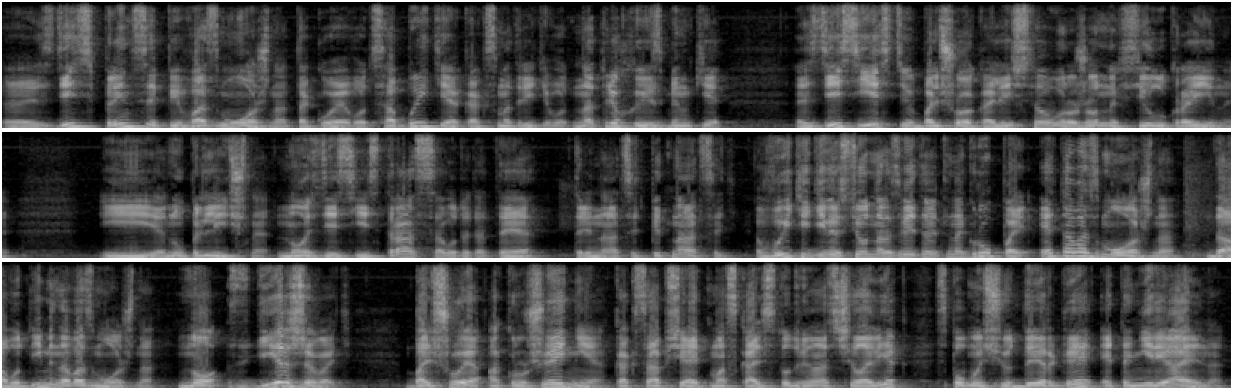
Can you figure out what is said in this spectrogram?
э, здесь, в принципе, возможно такое вот событие, как, смотрите, вот на Трехизбинке здесь есть большое количество вооруженных сил Украины. И, ну, прилично. Но здесь есть трасса, вот это Т-13-15. Выйти диверсионно-разведывательной группой – это возможно. Да, вот именно возможно. Но сдерживать большое окружение, как сообщает Москаль, 112 человек, с помощью ДРГ – это нереально.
